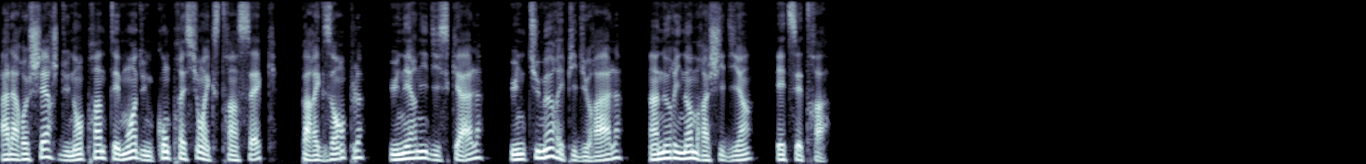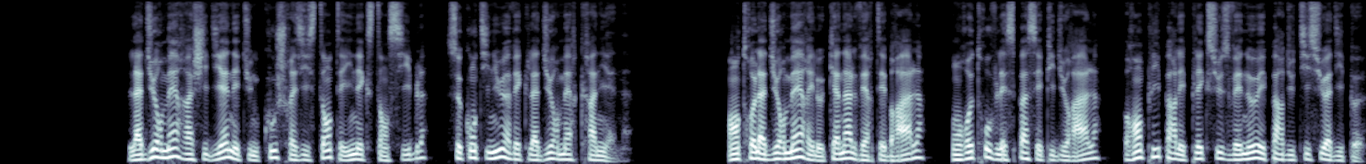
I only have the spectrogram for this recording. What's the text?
à la recherche d'une empreinte témoin d'une compression extrinsèque, par exemple, une hernie discale, une tumeur épidurale, un neurinome rachidien, etc. La dure mère rachidienne est une couche résistante et inextensible, se continue avec la dure mère crânienne. Entre la dure mère et le canal vertébral, on retrouve l'espace épidural, rempli par les plexus veineux et par du tissu adipeux.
